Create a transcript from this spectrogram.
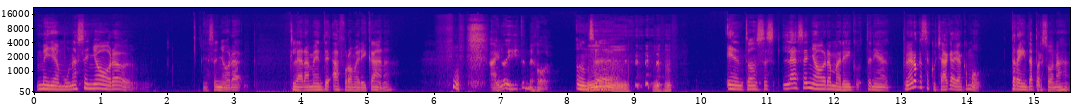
me llamó una señora, una señora claramente afroamericana. Ahí lo dijiste mejor. O sea, Mm. Entonces la señora, marico, tenía... Primero que se escuchaba que habían como 30 personas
